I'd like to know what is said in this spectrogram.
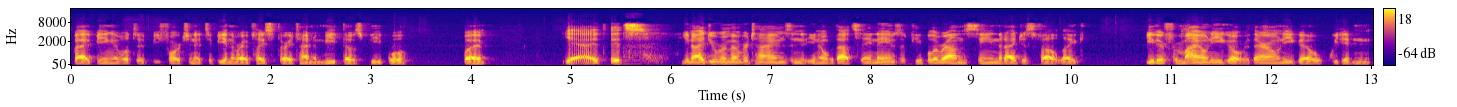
by being able to be fortunate to be in the right place at the right time to meet those people but yeah it, it's you know i do remember times and you know without saying names of people around the scene that i just felt like either for my own ego or their own ego we didn't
